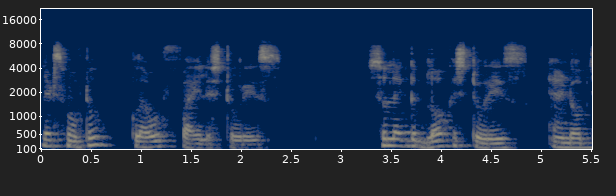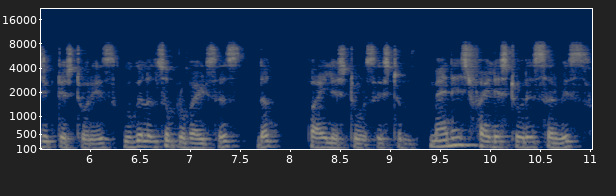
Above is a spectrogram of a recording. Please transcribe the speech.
Let's move to cloud file storage. So like the block storage and object storage, Google also provides us the file store system. Managed file storage service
